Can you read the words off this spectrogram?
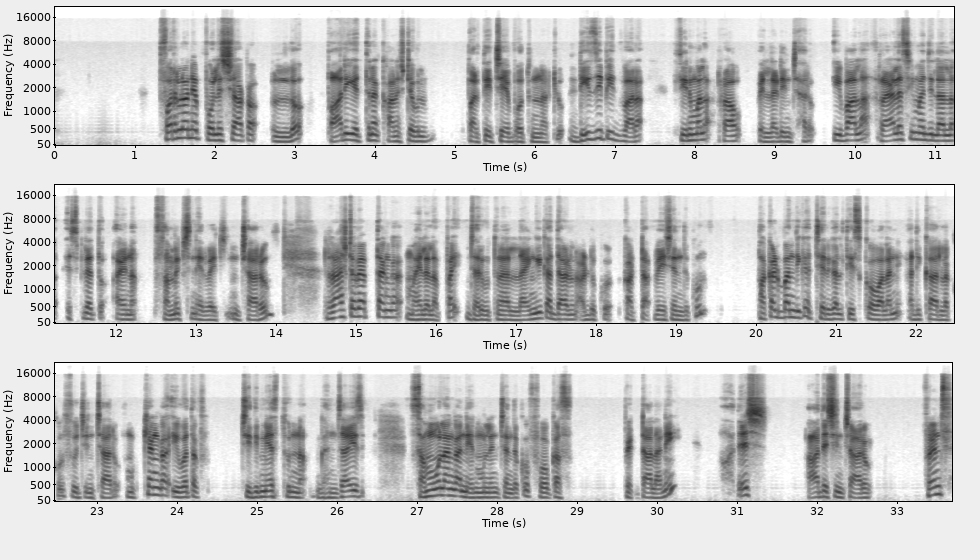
త్వరలోనే పోలీస్ శాఖలో భారీ ఎత్తున కానిస్టేబుల్ భర్తీ చేయబోతున్నట్లు డీజీపీ ద్వారా తిరుమల రావు వెల్లడించారు. ఇవాళ రాయలసీమ జిల్లాలో ఎస్పీలతో ఆయన సమీక్ష నిర్వహించారు. రాష్ట్ర వ్యాప్తంగా మహిళలపై జరుగుతున్న లైంగిక దాడులను అడ్డుకు కట్ట వేసేందుకు పకడ్బందీగా చర్యలు తీసుకోవాలని అధికారులకు సూచించారు. ముఖ్యంగా యువతకు చిదిమేస్తున్న గంజాయి సమూలంగా నిర్మూలించేందుకు ఫోకస్ పెట్టాలని ఆదేశ్ ఆదేశించారు. ఫ్రెండ్స్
